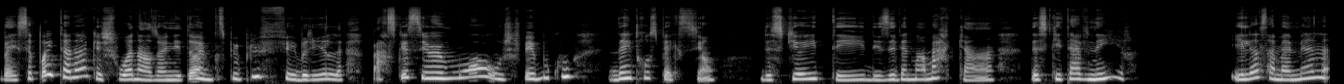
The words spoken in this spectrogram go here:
ben, c'est pas étonnant que je sois dans un état un petit peu plus fébrile parce que c'est un mois où je fais beaucoup d'introspection de ce qui a été, des événements marquants, de ce qui est à venir. Et là, ça m'amène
